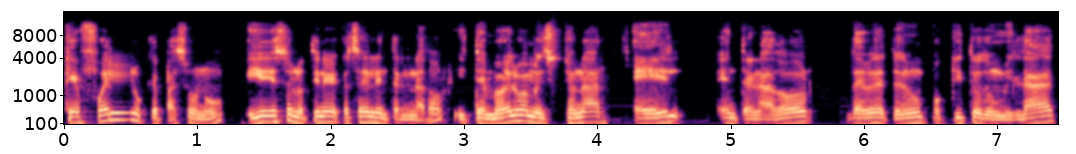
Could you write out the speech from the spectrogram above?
qué fue lo que pasó, ¿no? Y eso lo tiene que hacer el entrenador. Y te vuelvo a mencionar, el entrenador debe de tener un poquito de humildad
